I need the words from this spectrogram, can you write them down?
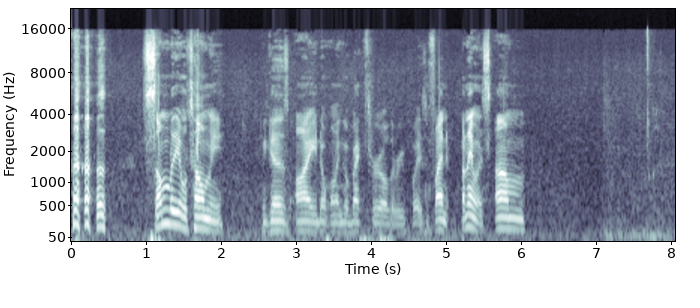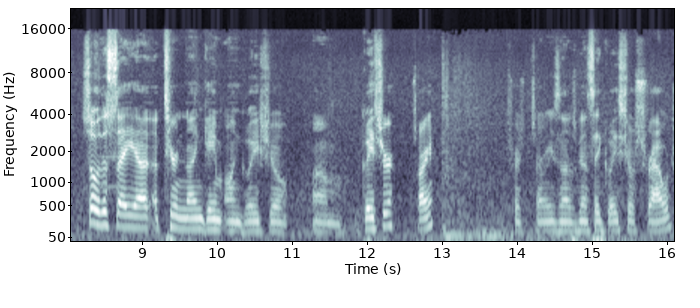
Somebody will tell me, because I don't want to go back through all the replays and find it. But anyways, um, so this is a, uh, a tier 9 game on Glacial, um, Glacier, sorry. For some reason I was going to say Glacial Shroud.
